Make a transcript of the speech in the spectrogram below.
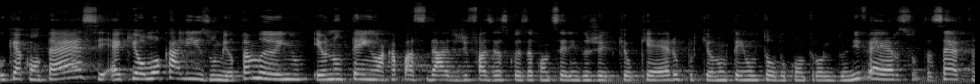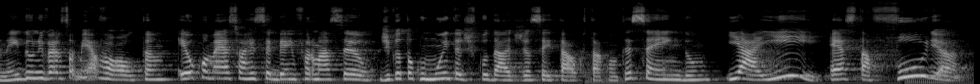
o que acontece é que eu localizo o meu tamanho, eu não tenho a capacidade de fazer as coisas acontecerem do jeito que eu quero, porque eu não tenho todo o controle do universo, tá certo? Nem do universo à minha volta. Eu começo a receber a informação de que eu tô com muita dificuldade de aceitar o que tá acontecendo. E aí, esta fúria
